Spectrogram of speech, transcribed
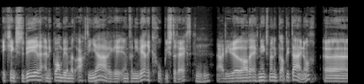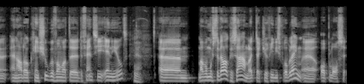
ik ging studeren en ik kwam weer met 18-jarigen in van die werkgroepjes terecht. Mm Nou, die hadden echt niks met een kapitein hoor. Uh, en hadden ook geen sugar van wat de defensie inhield. Ja. Uh, maar we moesten wel gezamenlijk dat juridisch probleem uh, oplossen.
